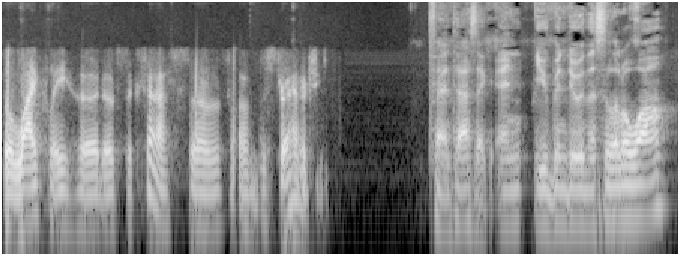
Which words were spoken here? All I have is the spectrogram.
the likelihood of success of, of the strategy. Fantastic. And you've been doing this a little while?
